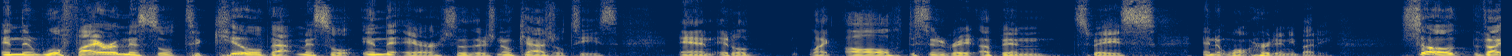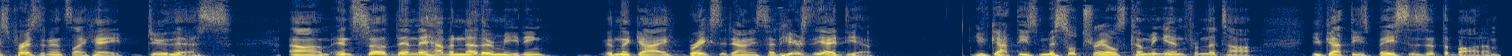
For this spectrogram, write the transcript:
and then we'll fire a missile to kill that missile in the air so there's no casualties and it'll like all disintegrate up in space and it won't hurt anybody. So the vice president's like hey do this. Um, and so then they have another meeting and the guy breaks it down. He said here's the idea. You've got these missile trails coming in from the top. You've got these bases at the bottom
